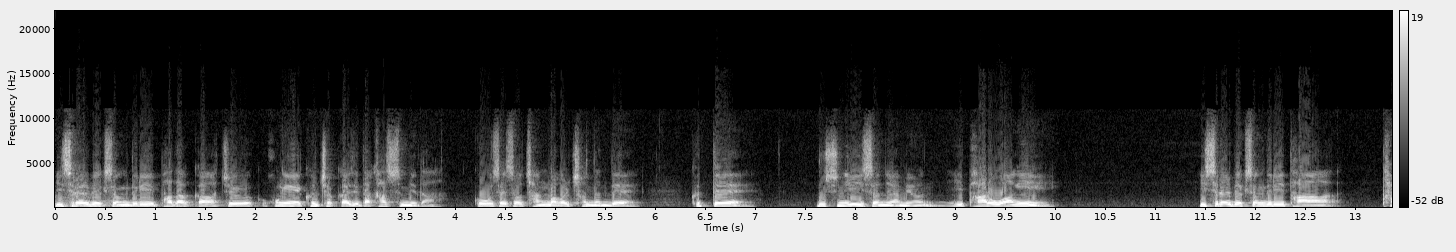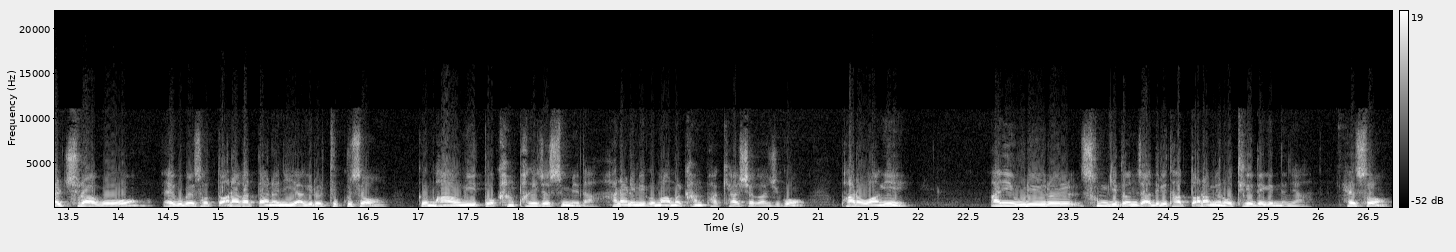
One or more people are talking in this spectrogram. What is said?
이스라엘 백성들이 바닷가 즉 홍해 근처까지 다 갔습니다. 그곳에서 장막을 쳤는데 그때 무슨 일이 있었냐면 이 바로 왕이 이스라엘 백성들이 다 탈출하고 애굽에서 떠나갔다는 이야기를 듣고서 그 마음이 또 강팍해졌습니다. 하나님이 그 마음을 강팍해 하셔가지고 바로 왕이 아니 우리를 섬기던 자들이 다 떠나면 어떻게 되겠느냐 해서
